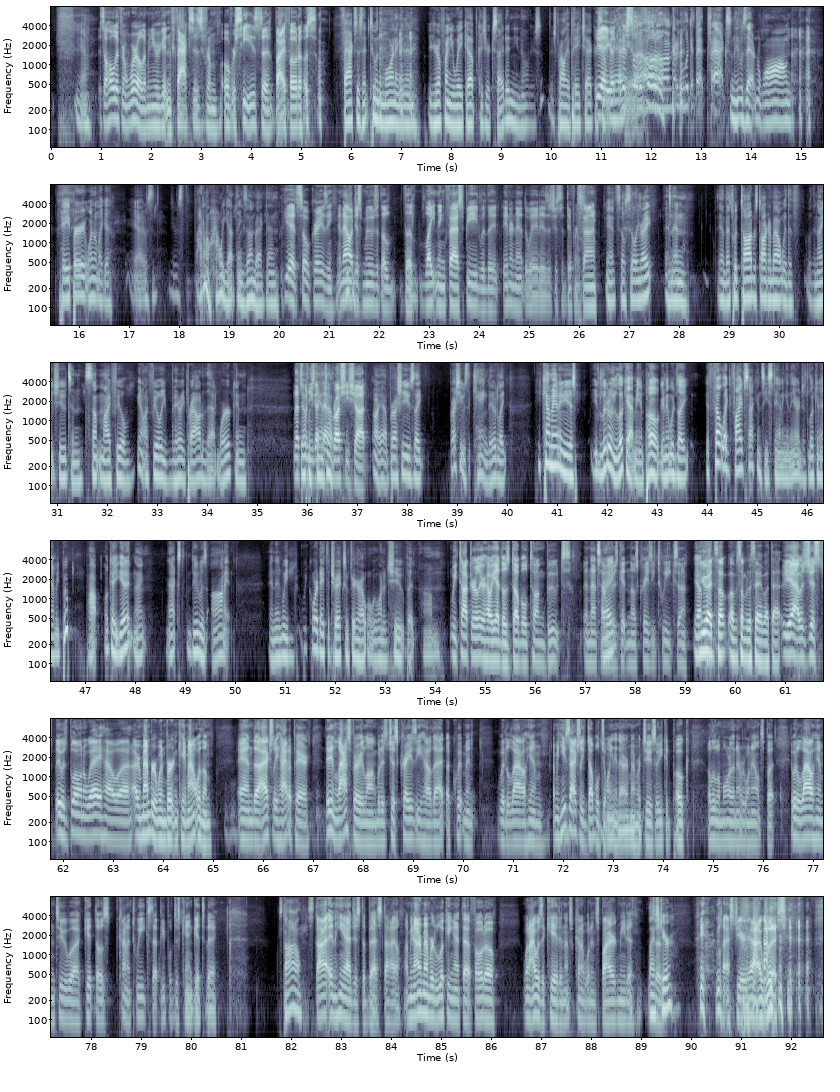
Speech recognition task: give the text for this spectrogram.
yeah. It's a whole different world. I mean, you were getting faxes from overseas to buy photos. faxes at two in the morning, and then your girlfriend, you wake up because you're excited, and you know there's there's probably a paycheck or Yeah, something. you're like. "I just saw the oh, photo." Oh, I gotta go look at that fax, and it was that long paper. It wasn't like a yeah. It was it was. I don't know how we got things done back then. yeah, it's so crazy. And now it just moves at the the lightning fast speed with the internet the way it is. It's just a different time. Yeah, it's so silly, right? And then yeah, that's what Todd was talking about with the with the night shoots, and something I feel you know I feel very proud of that work and. That's when you got that up. brushy shot. Oh yeah, Brushy was like, Brushy was the king, dude. Like, he'd come in and he just, he'd literally look at me and poke, and it was like, it felt like five seconds. He's standing in the air, just looking at me. Boop, pop. Okay, you get it. And I, next, the dude was on it, and then we we coordinate the tricks and figure out what we wanted to shoot. But um, We talked earlier how he had those double tongue boots, and that's how he was getting those crazy tweaks. Huh? yeah, You had some of something to say about that. Yeah, it was just it was blowing away how uh, I remember when Burton came out with them, and uh, I actually had a pair. They didn't last very long, but it's just crazy how that equipment would allow him. I mean, he's actually double jointed. I remember too, so he could poke a little more than everyone else, but it would allow him to uh, get those kind of tweaks that people just can't get today. style. Style, and he had just the best style. I mean, I remember looking at that photo when I was a kid, and that's kind of what inspired me to Last to- year, last year, yeah, I wish.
